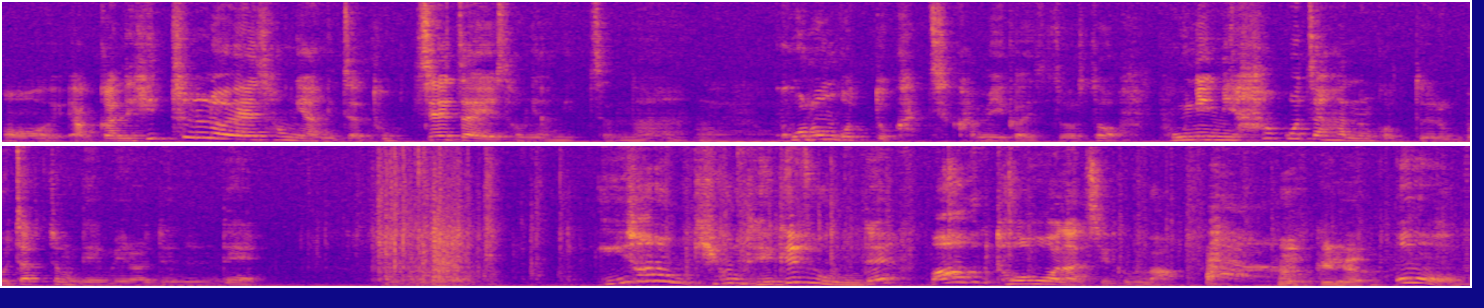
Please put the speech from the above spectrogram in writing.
어 약간의 히틀러의 성향 있잖아, 독재자의 성향 있잖아. 어. 그런 것도 같이 가미가 있어서 본인이 하고자 하는 것들을 무작정 내밀어대는데 이 사람 기분 되게 좋은데? 막 더워 나 지금 막. 그래요? 어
